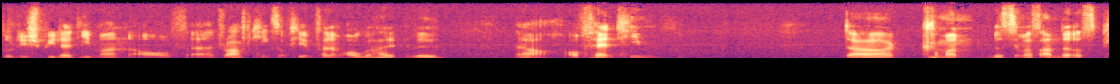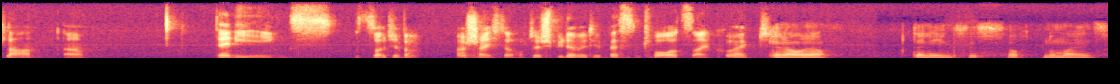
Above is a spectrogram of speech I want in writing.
so die Spieler, die man auf äh, DraftKings auf jeden Fall im Auge halten will. Ja, auf Fanteam, da kann man ein bisschen was anderes planen. Ähm, Danny Ings sollte wahrscheinlich dann auch der Spieler mit dem besten Torwart sein, korrekt? Genau, ja. Danny Ings ist auf Nummer 1.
